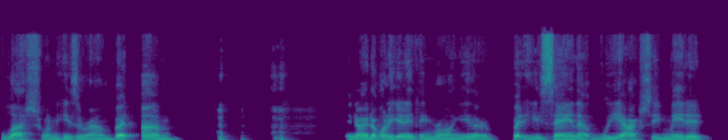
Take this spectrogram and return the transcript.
blush when he's around, but um, you know, I don't want to get anything wrong either. But he's saying that we actually made it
